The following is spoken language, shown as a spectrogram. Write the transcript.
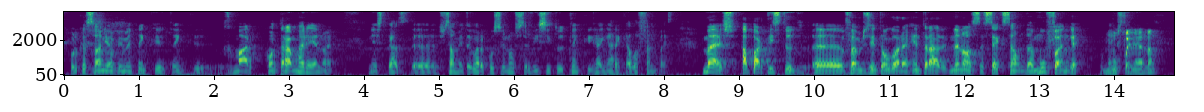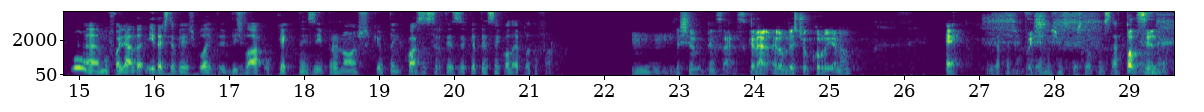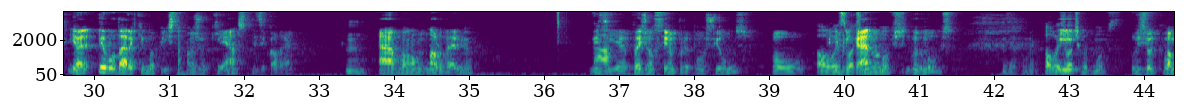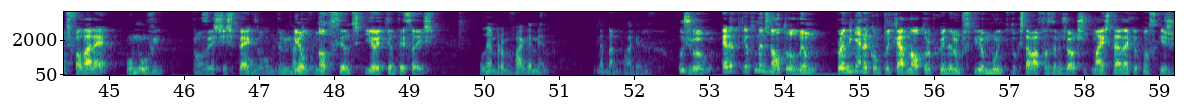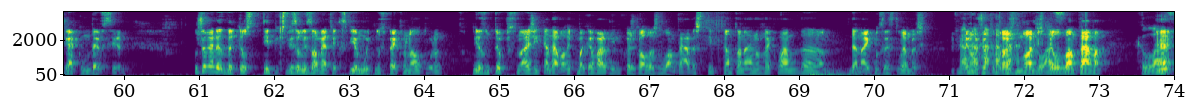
porque a Sony obviamente tem que, tem que remar contra a maré, não é? Neste caso, eh, especialmente agora com o seu novo serviço e tudo, tem que ganhar aquela fanbase. Mas, à parte disso tudo, eh, vamos então agora entrar na nossa secção da Mufanga, como é Mufalhada. a mufalhada, e desta vez, Blade, diz lá o que é que tens aí para nós, que eu tenho quase a certeza que até sei qual é a plataforma. Hum, Deixa-me pensar. Se calhar era um deste jogo que corria, não? É, exatamente, Pois. é mesmo isso que eu estou a pensar. Pode ser. E olha, eu vou dar aqui uma pista ao jogo que é, antes de dizer qual é. Hum. Há bom Lauro Dérmio. Ah. Dizia, vejam sempre bons filmes. Ou Always em watch americano, good movies. Good movies. Exatamente. Always E- watch good moves. O jogo que vamos falar é o Movie. Para o ZX Spectrum O Movie, de para o 1986. Lembra-me vagamente. Lembra-me vagamente. O jogo, era, eu pelo menos na altura lembro, para mim era complicado na altura porque eu ainda não percebia muito do que estava a fazer nos jogos. Mais tarde é que eu consegui jogar como deve ser. O jogo era daqueles típicos de visão isométrica que se via muito no Spectrum na altura. Tinhas um teu personagem que andava ali com uma gabardina com as golas levantadas, tipo Cantona no reclame da, da Nike, não sei se te lembras. Que era um jogo contra os demónios que ele levantava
